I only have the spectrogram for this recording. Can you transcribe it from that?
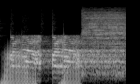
Para, para.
